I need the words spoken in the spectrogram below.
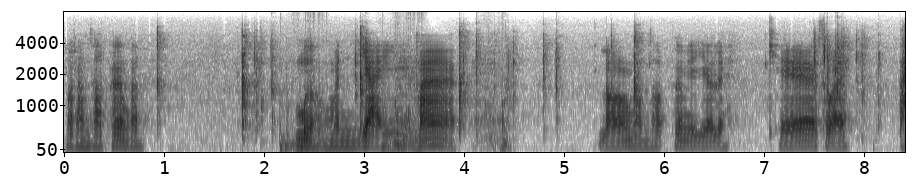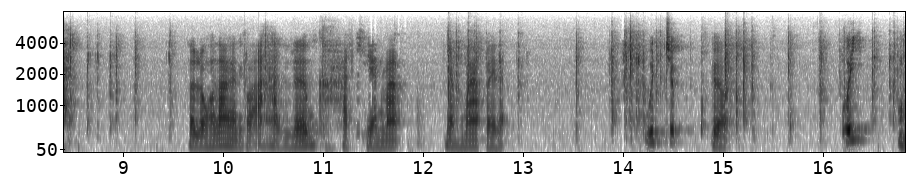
เราทำซัดเพิ่มกัน เหมืองมันใหญ่มาก เราต้องทำท็อตเพิ่มเยอะๆเลยโอเคสวย ไปเราลงข้างล่างกันดีกว่า อาหารเริ่มขาดแคลนมาก อย่างมากเลยแหละอุ้ยจะเกือบอุ้ยอื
